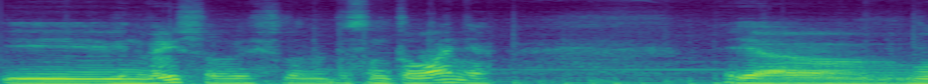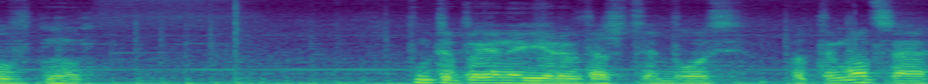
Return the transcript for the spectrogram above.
і він вийшов, вийшло десантування. Я був, ну, ну, типу, я не вірив те, що це відбулося. От емоція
